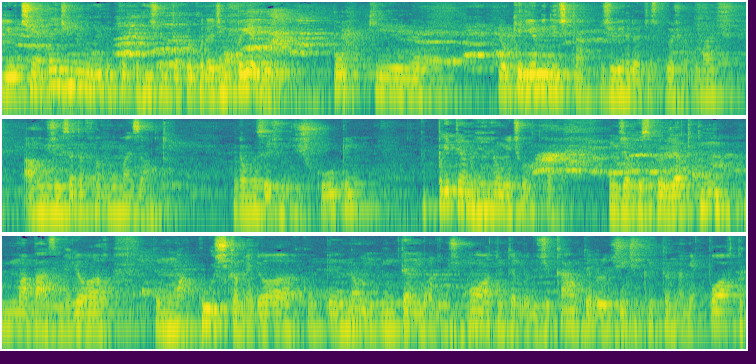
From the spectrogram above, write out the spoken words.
E eu tinha até diminuído um pouco o ritmo da procura de emprego, porque eu queria me dedicar de verdade a esse projeto, mas a urgência está falando mais alto. Então vocês me desculpem, pretendo realmente voltar já com esse projeto com uma base melhor, com uma acústica melhor, com, não, não tendo barulho de moto, não tendo barulho de carro, não tendo barulho de gente gritando na minha porta.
